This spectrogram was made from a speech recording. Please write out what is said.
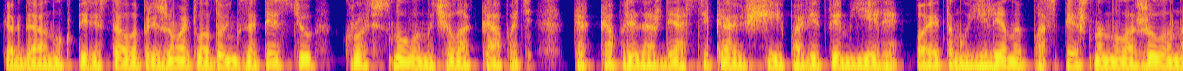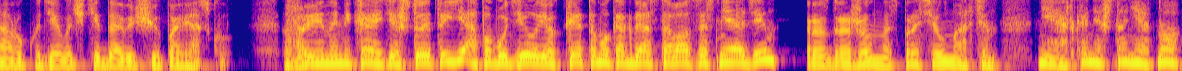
Когда Анук перестала прижимать ладонь к запястью, кровь снова начала капать, как капли дождя, стекающие по ветвям ели. Поэтому Елена поспешно наложила на руку девочки давящую повязку. «Вы намекаете, что это я побудил ее к этому, когда оставался с ней один?» — раздраженно спросил Мартин. «Нет, конечно, нет, но...»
